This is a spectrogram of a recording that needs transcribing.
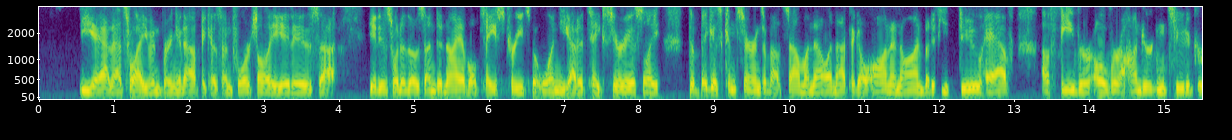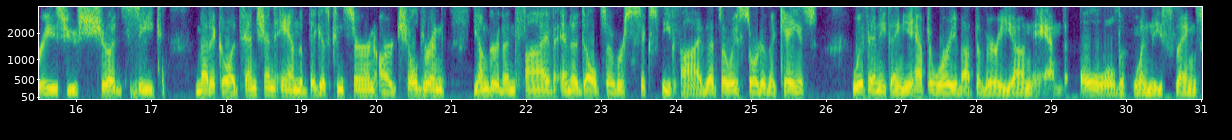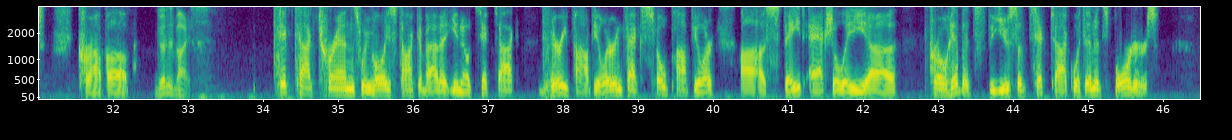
Yeah, that's why I even bring it up because unfortunately it is uh, it is one of those undeniable taste treats, but one you got to take seriously. The biggest concerns about salmonella, not to go on and on, but if you do have a fever over 102 degrees, you should seek medical attention. And the biggest concern are children younger than five and adults over 65. That's always sort of the case with anything, you have to worry about the very young and old when these things crop up. Good advice. TikTok trends, we've always talked about it. You know, TikTok, very popular. In fact, so popular, uh, a state actually uh, prohibits the use of TikTok within its borders.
